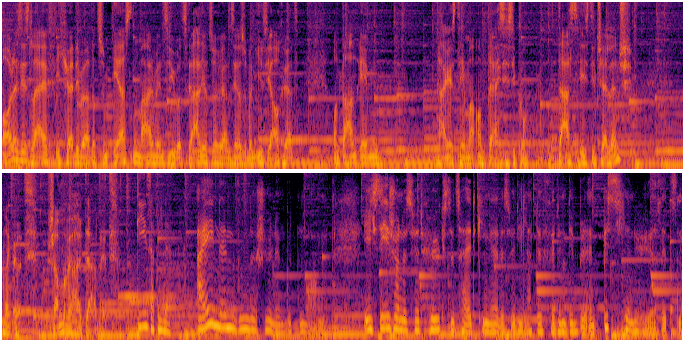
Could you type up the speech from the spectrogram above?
Alles ist live. Ich höre die Wörter zum ersten Mal, wenn sie übers Radio zu hören sind, also wenn ihr sie auch hört. Und dann eben Tagesthema und 30 Sekunden. Das ist die Challenge. Na gut, schauen wir, wer heute antritt. Die Sabine. Einen wunderschönen guten Morgen. Ich sehe schon, es wird höchste Zeit, Kinga, dass wir die Latte für den Dimpel ein bisschen höher setzen.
